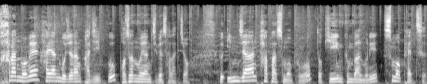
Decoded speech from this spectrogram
파란 몸에 하얀 모자랑 바지 입고 버섯 모양 집에 살았죠. 그 인자한 파파 스머프, 또 긴 금발머리 스머페트.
